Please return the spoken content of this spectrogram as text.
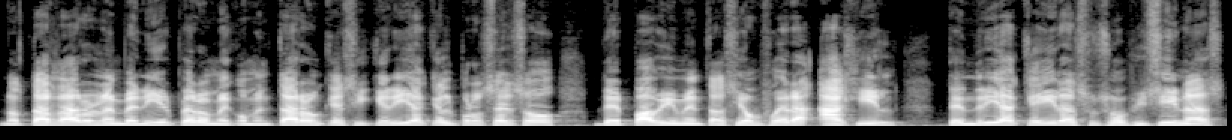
No tardaron en venir, pero me comentaron que si quería que el proceso de pavimentación fuera ágil, tendría que ir a sus oficinas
